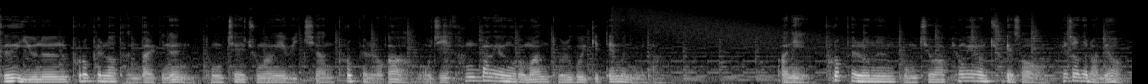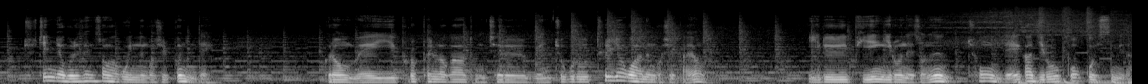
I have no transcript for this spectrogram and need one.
그 이유는 프로펠러 단발기는 동체 중앙에 위치한 프로펠러가 오직 한 방향으로만 돌고 있기 때문입니다. 아니, 프로펠러는 동체와 평행한 축에서 회전을 하며 추진력을 생성하고 있는 것일 뿐인데, 그럼 왜 이 프로펠러가 동체를 왼쪽으로 틀려고 하는 것일까요? 이를 비행 이론에서는 총 4가지로 뽑고 있습니다.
